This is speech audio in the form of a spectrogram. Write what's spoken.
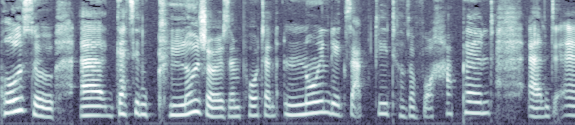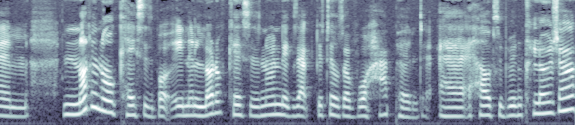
also uh, getting closure is important knowing the exact details of what happened and um, not in all cases but in a lot of cases knowing the exact details of what happened uh, helps bring closure.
